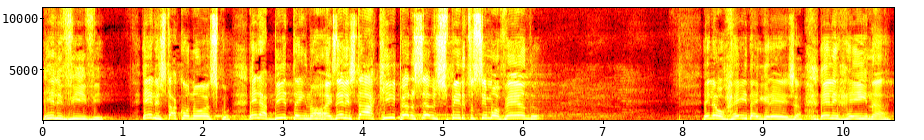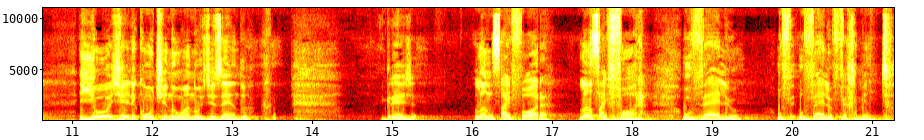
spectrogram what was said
Ele vive, Ele está conosco, Ele habita em nós, Ele está aqui pelo Seu Espírito se movendo. Ele é o Rei da igreja, Ele reina, e hoje Ele continua nos dizendo: Igreja, lançai fora, lançai fora o velho, o, velho fermento,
